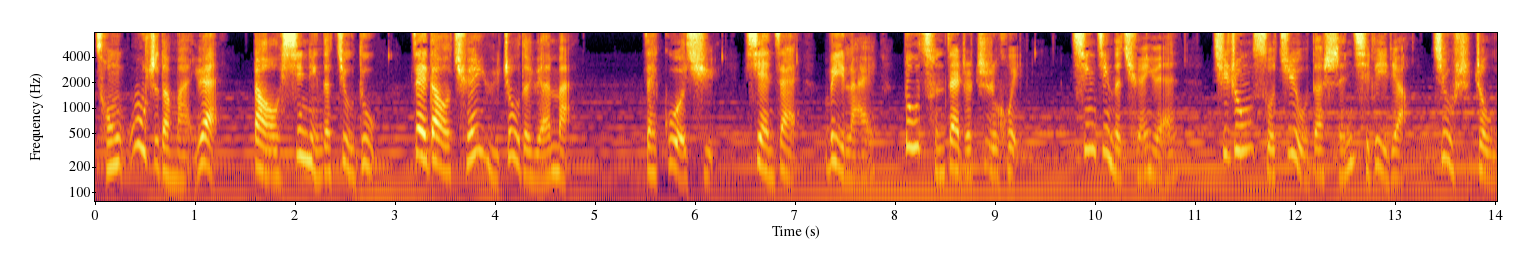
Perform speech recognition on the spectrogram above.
从物质的满愿到心灵的救度，再到全宇宙的圆满，在过去、现在、未来都存在着智慧、清净的泉源，其中所具有的神奇力量就是咒语。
